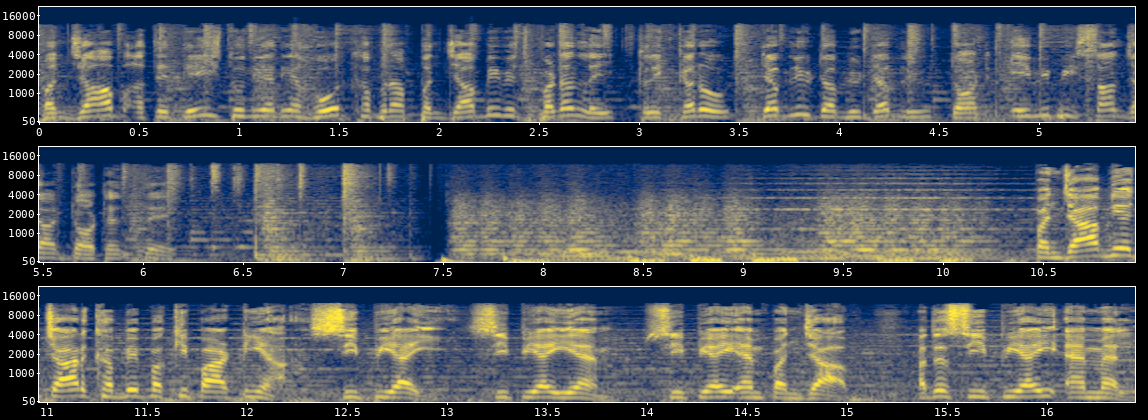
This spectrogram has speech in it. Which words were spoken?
ਪੰਜਾਬ ਅਤੇ ਦੇਸ਼ ਦੁਨੀਆ ਦੀਆਂ ਹੋਰ ਖਬਰਾਂ ਪੰਜਾਬੀ ਵਿੱਚ ਪੜ੍ਹਨ ਲਈ ਕਲਿੱਕ ਕਰੋ www.avpsanja.in ਤੇ। ਪੰਜਾਬ ਦੀਆਂ ਚਾਰ ਖੱਬੇ ਪੱਕੀ ਪਾਰਟੀਆਂ ਸੀਪੀਆਈ ਸੀਪੀਆਈਐਮ ਸੀਪੀਆਈਐਮ ਪੰਜਾਬ ਅਤੇ ਸੀਪੀਆਈਐਮਐਲ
